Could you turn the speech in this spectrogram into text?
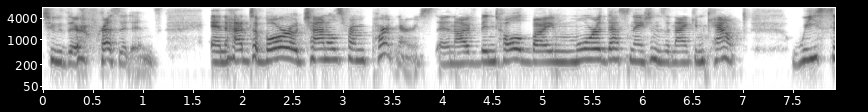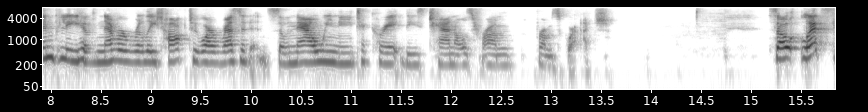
to their residents and had to borrow channels from partners. And I've been told by more destinations than I can count. We simply have never really talked to our residents. So now we need to create these channels from from scratch. So let's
